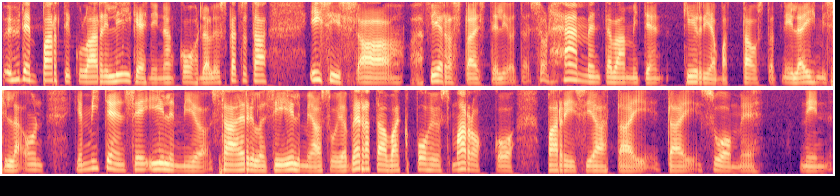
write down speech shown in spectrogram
yhden partikulaarin liikehdinnän kohdalla. Jos katsotaan ISIS vierastaistelijoita, se on hämmentävää, miten kirjavat taustat niillä ihmisillä on ja miten se ilmiö saa erilaisia ilmiasuja. Verrataan vaikka Pohjois-Marokkoa, Pariisia tai, tai Suomea, niin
